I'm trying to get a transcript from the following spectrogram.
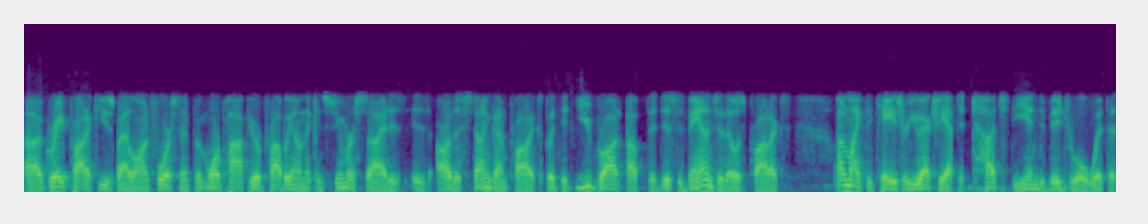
Uh, great product used by law enforcement, but more popular probably on the consumer side is, is are the stun gun products. But that you brought up the disadvantage of those products. Unlike the taser, you actually have to touch the individual with a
